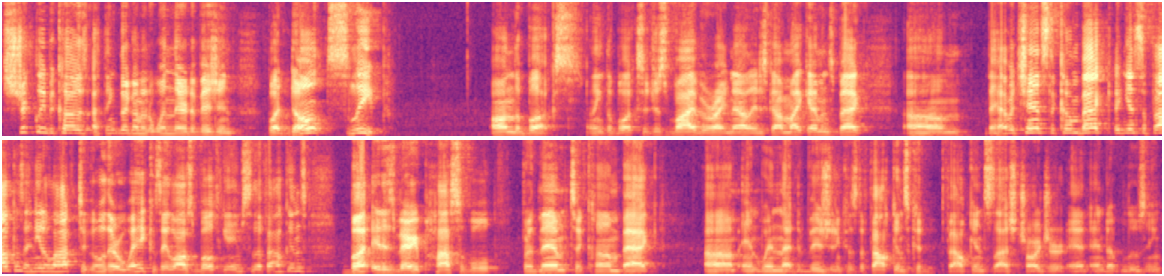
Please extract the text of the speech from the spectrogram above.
strictly because I think they're going to win their division. But don't sleep on the Bucs. I think the Bucs are just vibing right now. They just got Mike Evans back. Um, they have a chance to come back against the Falcons. They need a lot to go their way because they lost both games to the Falcons. But it is very possible for them to come back um, and win that division because the Falcons could Falcon slash Charger and end up losing,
